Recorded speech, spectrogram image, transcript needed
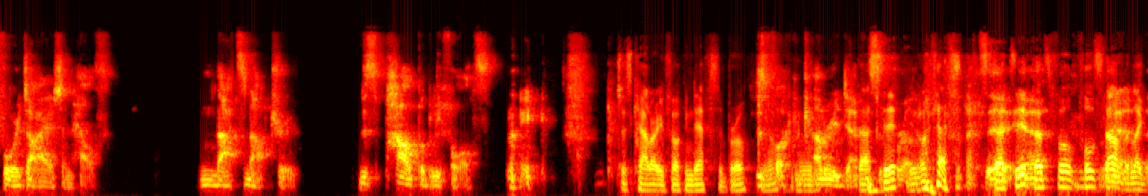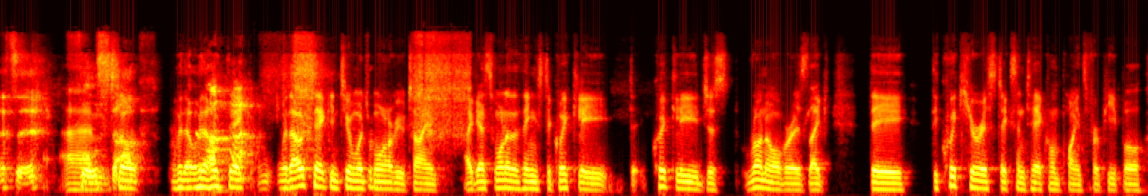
for diet and health. That's not true. This is palpably false. Like just calorie fucking deficit, bro. you just know? fucking I mean, calorie That's deficit it. bro You know, that's that's it that's it. yeah. That's full full stop. Yeah, like that's it Um, full so- without without take, without taking too much more of your time, I guess one of the things to quickly quickly just run over is like the the quick heuristics and take home points for people.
